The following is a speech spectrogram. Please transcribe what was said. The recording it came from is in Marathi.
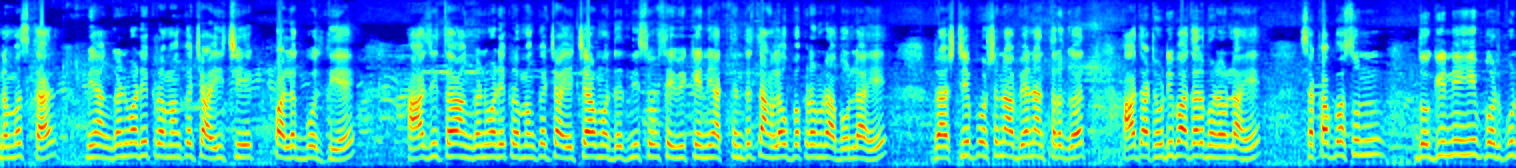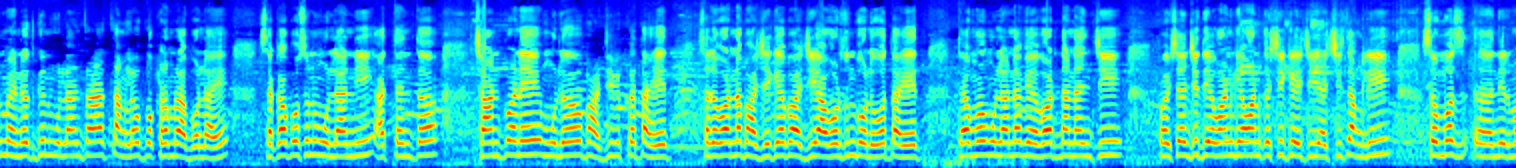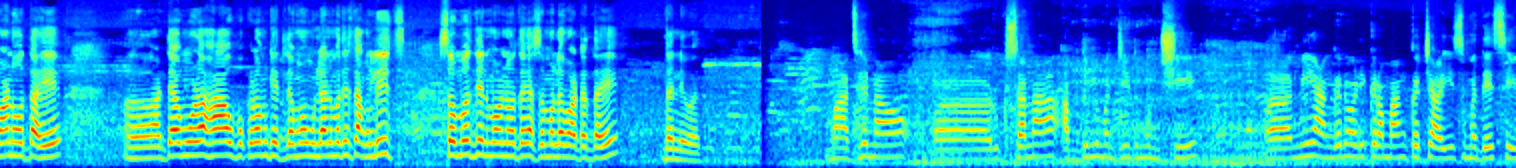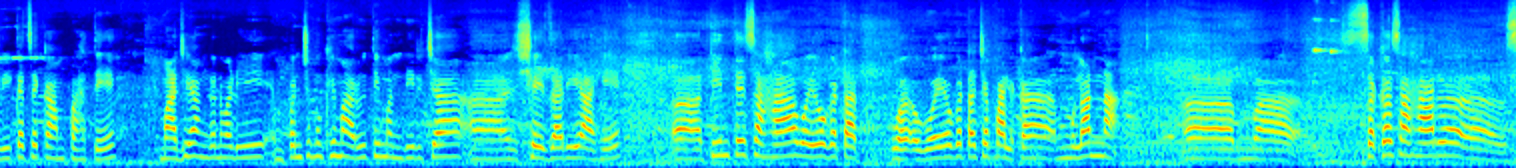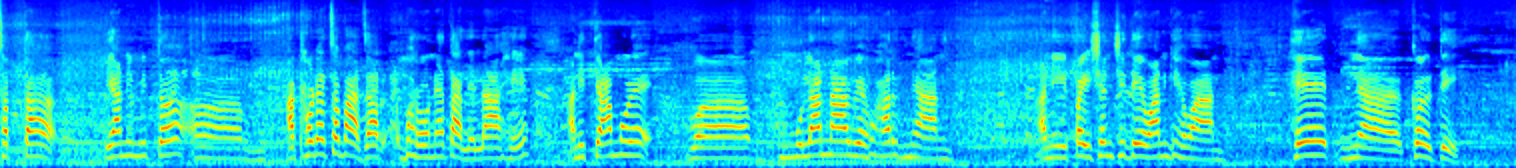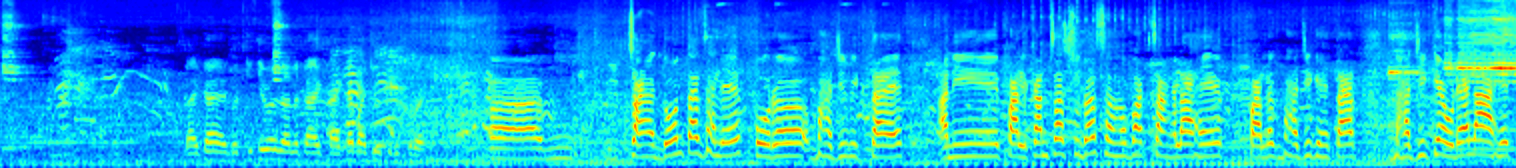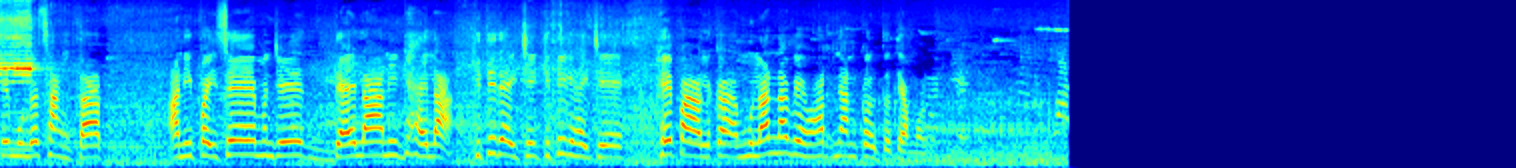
नमस्कार मी अंगणवाडी क्रमांक चाळीसची एक पालक बोलते आहे आज इथं अंगणवाडी क्रमांक चाळीसच्या मदतनीस व सेविकेने अत्यंत चांगला उपक्रम राबवला आहे. राष्ट्रीय पोषण अभियान अंतर्गत आज आठवडी बाजार भरवला आहे. सकाळपासून दोघींनीही भरपूर मेहनत घेऊन मुलांचा चांगला उपक्रम राबवला आहे. सकाळपासून मुलांनी अत्यंत छानपणे मुलं भाजी विकत आहेत. सर्वांना भाजी घ्या भाजी आवर्जून बोलवत आहेत. त्यामुळे मुलांना व्यवहारदानांची पैशांची देवाणघेवाण कशी घ्यायची याची चांगली समज निर्माण होत आहे. त्यामुळं हा उपक्रम घेतल्यामुळे मुलांमध्ये चांगलीच समज निर्माण होत आहे असं मला वाटत आहे. धन्यवाद. माझे नाव अ, रुखसाना अब्दुल मजीद मुन्शी मी अंगणवाडी क्रमांक चाळीसमध्ये सेविकाचे काम पाहते. माझी अंगणवाडी पंचमुखी मारुती मंदिरच्या शेजारी आहे. तीन ते सहा वयोगटात व वयोगटाच्या पालका मुलांना सकस आहार सप्ताह यानिमित्त आठवड्याचा बाजार भरवण्यात आलेला आहे. आणि त्यामुळे व मुलांना व्यवहार ज्ञान आणि पैशांची देवाणघेवाण हे ज्ञा- कळते. काय काय किती वेळ झालं? काय काय काय भाजी विक्री सुरू आहे चा दोन तास झाले पोरं भाजी विकतायत आणि पालकांचा सुद्धा सहभाग चांगला आहे. पालक भाजी घेतात. भाजी केवढ्याला आहे ते मुलं सांगतात. आणि पैसे म्हणजे द्यायला आणि घ्यायला किती द्यायचे किती घ्यायचे हे पालका मुलांना व्यवहार ज्ञान कळतं त्यामुळं.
